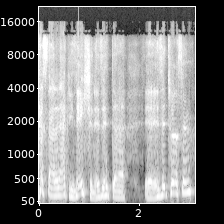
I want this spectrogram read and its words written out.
That's not an accusation, is it? Uh, is it, Tilson?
